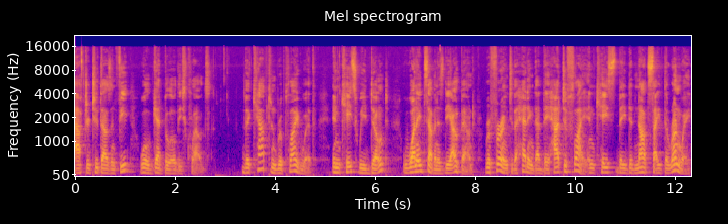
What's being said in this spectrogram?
After 2,000 feet, we'll get below these clouds. The captain replied with, In case we don't, 187 is the outbound, referring to the heading that they had to fly in case they did not sight the runway.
